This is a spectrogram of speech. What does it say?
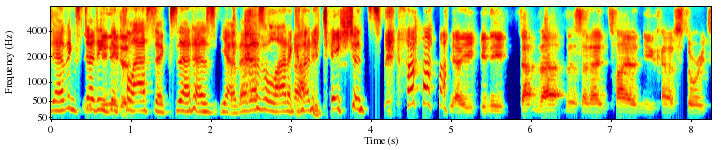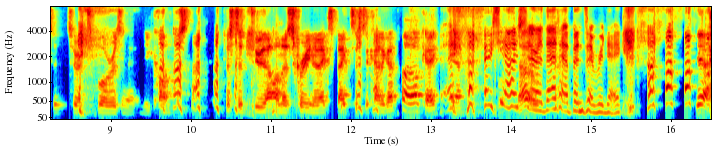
having studied the classics, a, that has yeah, that has a lot of connotations. yeah, you, you, need that that there's an entire new kind of story to, to explore, isn't it? And you can't just just to do that on a screen and expect us to kind of go, oh, okay. Yeah, yeah no. sure. That happens every day. yeah.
